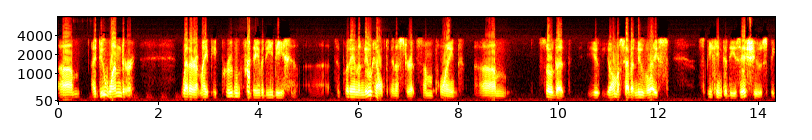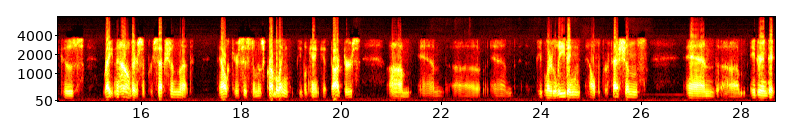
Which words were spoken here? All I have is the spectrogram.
um, I do wonder whether it might be prudent for David Eby uh, to put in a new health minister at some point, um, so that you you almost have a new voice speaking to these issues because right now there's a perception that the healthcare system is crumbling. People can't get doctors, um, and uh, and people are leaving health professions. And um, Adrian Dix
